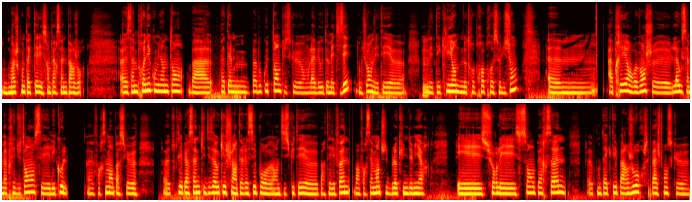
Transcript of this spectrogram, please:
Donc, moi, je contactais les 100 personnes par jour. Euh, ça me prenait combien de temps? Bah, pas tellement, pas beaucoup de temps puisque on l'avait automatisé. Donc, tu vois, on était, mmh. était client de notre propre solution. après, en revanche, là où ça m'a pris du temps, c'est les calls, forcément, parce que toutes les personnes qui disent ah ok je suis intéressée pour en discuter par téléphone, ben forcément tu te bloques une demi-heure. Et sur les 100 personnes contactées par jour, je sais pas, je pense que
